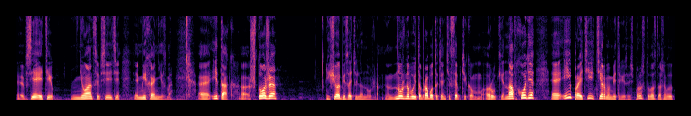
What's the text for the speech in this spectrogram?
э, все эти нюансы, все эти э, механизмы. Э, итак, э, что же еще обязательно нужно. Нужно будет обработать антисептиком руки на входе э, и пройти термометрию. То есть просто у вас должны будут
